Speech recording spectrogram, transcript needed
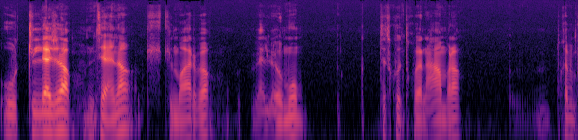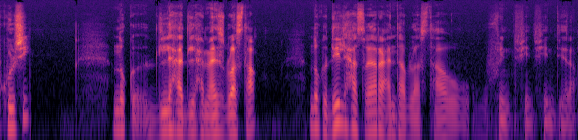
والثلاجه نتاعنا المغاربة على العموم تكون تقريبا عامرة تقريبا بكل شيء donc الدلاحه الدلاحه ما عندهاش بلاصتها. donc الدلاحه صغيرة عندها بلاصتها وفين فين فين ديرها.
